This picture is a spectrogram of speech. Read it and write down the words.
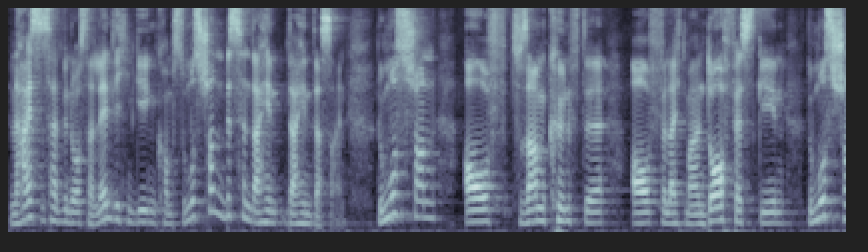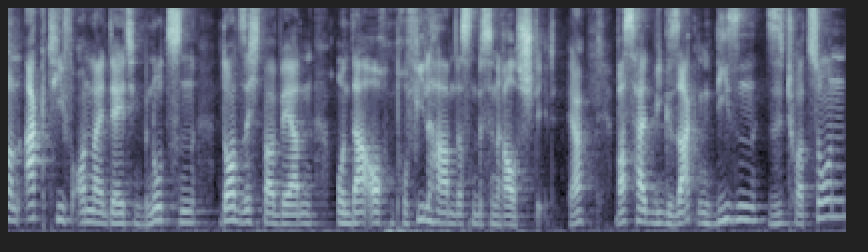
dann heißt es halt, wenn du aus einer ländlichen Gegend kommst, du musst schon ein bisschen dahin, dahinter sein. Du musst schon auf Zusammenkünfte, auf vielleicht mal ein Dorffest gehen. Du musst schon aktiv Online-Dating benutzen, dort sichtbar werden und da auch ein Profil haben, das ein bisschen raussteht. Ja? Was halt, wie gesagt, in diesen Situationen,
